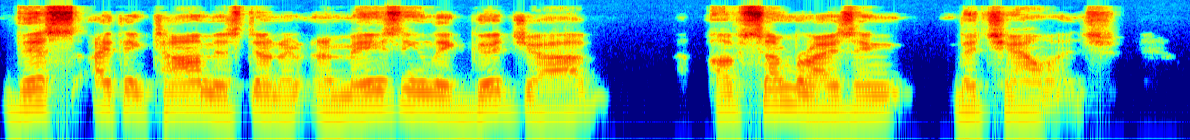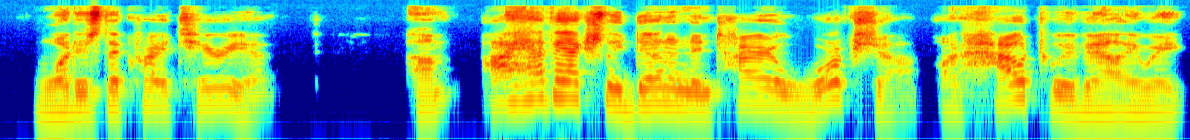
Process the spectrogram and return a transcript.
this, I think Tom has done an amazingly good job of summarizing the challenge. What is the criteria? Um, I have actually done an entire workshop on how to evaluate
